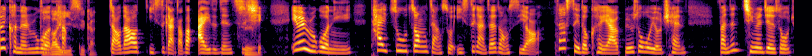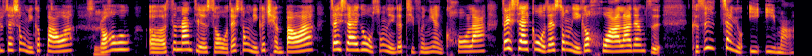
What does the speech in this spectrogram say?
为可能如果他找到仪式感，找到仪式感，找到爱这件事情。因为如果你太注重讲说仪式感这东西哦，那谁都可以啊。比如说我有钱，反正情人节的时候我就再送你一个包啊。然后呃，圣诞节的时候我再送你一个钱包啊。再下一个我送你一个 Tiffany Co 啦。再下一个我再送你一个花啦，这样子。可是这样有意义吗？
